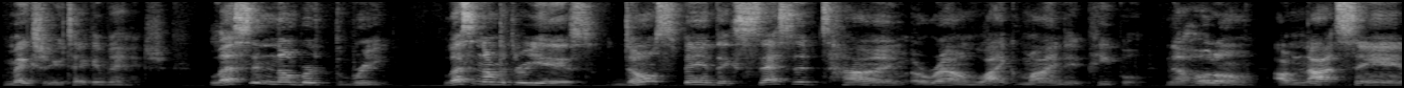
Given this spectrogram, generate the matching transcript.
make sure you take advantage. Lesson number three. Lesson number three is don't spend excessive time around like-minded people. Now hold on, I'm not saying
